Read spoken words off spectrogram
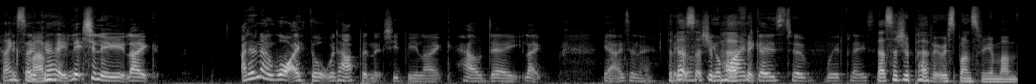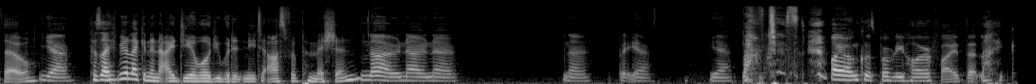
Thanks, it's okay. Literally, like, I don't know what I thought would happen that she'd be like, how dare? Like, yeah, I don't know. But that's your, such a your mind perfect- goes to weird places. That's such a perfect response from your mum, though, yeah. because I feel like in an ideal world you wouldn't need to ask for permission. No, no, no, no. But yeah, yeah. But I'm just my uncle's probably horrified that like,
